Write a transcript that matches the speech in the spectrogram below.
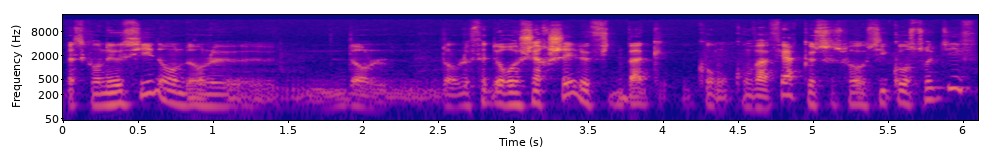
parce qu'on est aussi dans, le dans le dans le fait de rechercher le feedback qu'on va faire, que ce soit aussi constructif,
